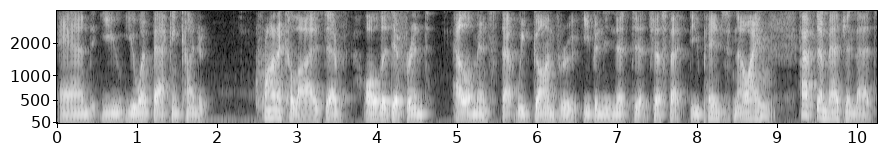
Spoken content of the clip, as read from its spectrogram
And you, you went back and kind of chronicalized ev- all the different elements that we'd gone through, even in ju- just that few pages. Now, I hmm. have to imagine that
